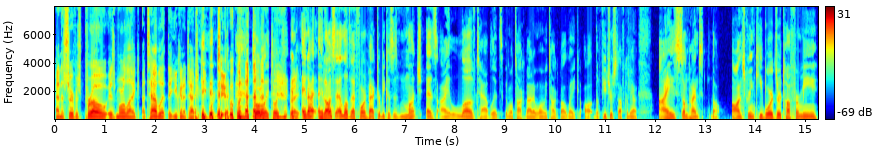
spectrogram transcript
and the Surface Pro is more like a tablet that you can attach a keyboard to. totally, totally. Right. And, and I and honestly, I love that form factor because as much as I love tablets, and we'll talk about it when we talk about like all the future stuff coming out, I sometimes the on-screen keyboards are tough for me.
